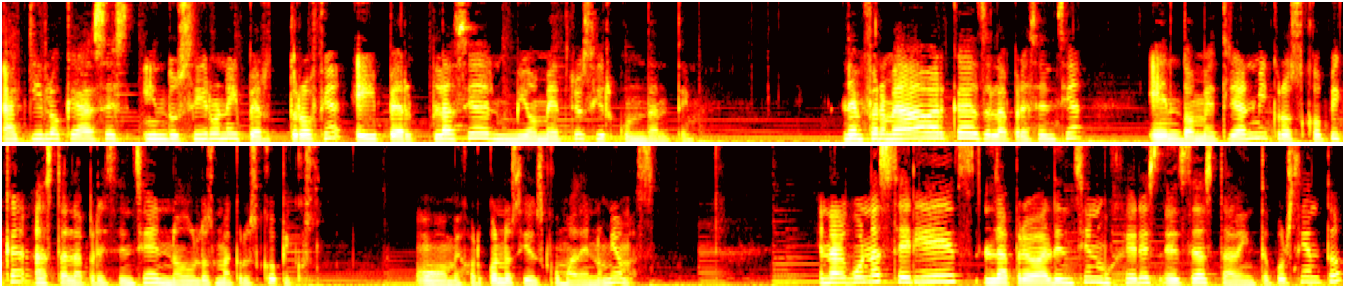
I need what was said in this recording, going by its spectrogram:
aquí lo que hace es inducir una hipertrofia e hiperplasia del miometrio circundante. La enfermedad abarca desde la presencia endometrial microscópica hasta la presencia de nódulos macroscópicos, o mejor conocidos como adenomiomas. En algunas series la prevalencia en mujeres es de hasta 20%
